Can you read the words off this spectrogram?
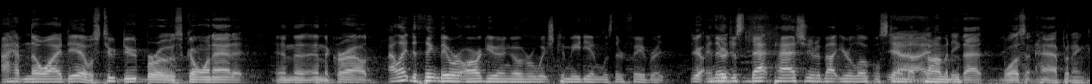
I have no idea. It was two dude bros going at it in the in the crowd. I like to think they were arguing over which comedian was their favorite. Yeah, and they're yeah. just that passionate about your local stand-up Yeah, I- comedy. that wasn't happening.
